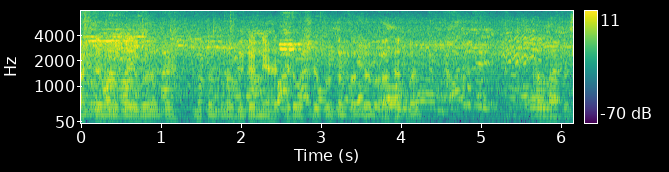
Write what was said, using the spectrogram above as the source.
আজকের মতো এই পর্যন্ত নতুন কোনো ভিডিও নিয়ে হাজির হব, সে পর্যন্ত আপনার সবাই ভালো থাকবেন। আল্লাহ হাফেজ।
